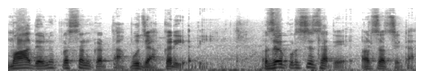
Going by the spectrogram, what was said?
મહાદેવને પ્રસન્ન કરતા પૂજા કરી હતી. અઝર કૃષિ સાથે હર્ષદ સિટા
